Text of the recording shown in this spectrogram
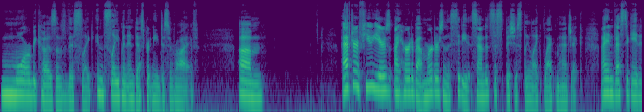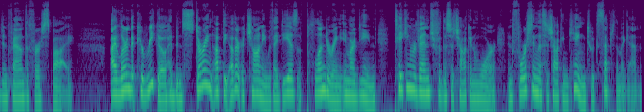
more because of this like enslavement and desperate need to survive. Um, after a few years, I heard about murders in the city that sounded suspiciously like black magic. I investigated and found the first spy. I learned that Kariko had been stirring up the other Ichani with ideas of plundering Imardin, taking revenge for the Sachakan War, and forcing the Sachakan king to accept them again.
